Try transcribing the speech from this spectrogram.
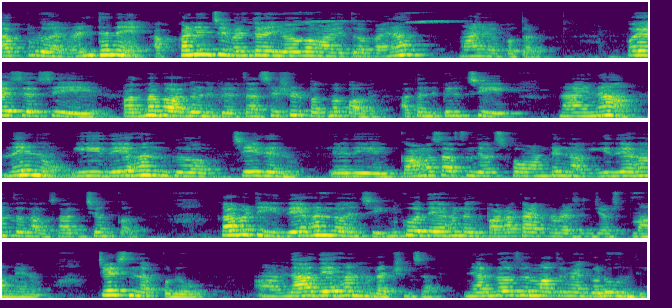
అప్పుడు ఆయన వెంటనే అక్కడి నుంచి వెంటనే యోగ మాయతో పైన మాయమైపోతాడు. పోయేసేసి పద్మపాదుడిని పిలి- తన శిష్యుడు పద్మపాదుడు అతన్ని పిలిచి నాయన నేను ఈ దేహంలో చేయలేను ఇది కామశాస్త్రం తెలుసుకోవాలంటే నాకు ఈ దేహంతో నాకు సాధ్యం కాదు. కాబట్టి ఈ దేహంలో నుంచి ఇంకో దేహంలోకి పరాకాయ ప్రవేశం చేస్తున్నాను నేను. చేసినప్పుడు నా దేహాన్ని రక్షించాలి. నెల రోజులు మాత్రమే గడువు ఉంది.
